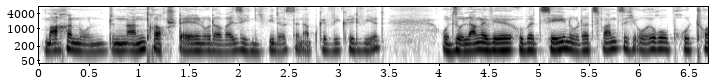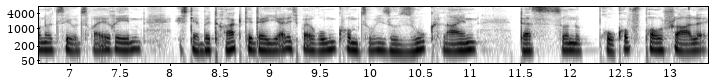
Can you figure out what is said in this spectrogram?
machen und einen Antrag stellen oder weiß ich nicht, wie das dann abgewickelt wird. Und solange wir über 10 oder 20 Euro pro Tonne CO2 reden, ist der Betrag, der da jährlich bei rumkommt, sowieso so klein, dass so eine Pro-Kopf-Pauschale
